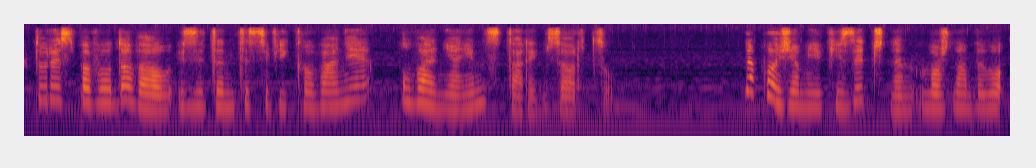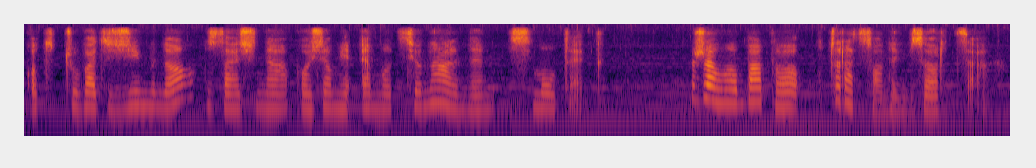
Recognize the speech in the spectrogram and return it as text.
który spowodował zintensyfikowanie uwalnianiem starych wzorców. Na poziomie fizycznym można było odczuwać zimno, zaś na poziomie emocjonalnym smutek, żałoba po utraconych wzorcach.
